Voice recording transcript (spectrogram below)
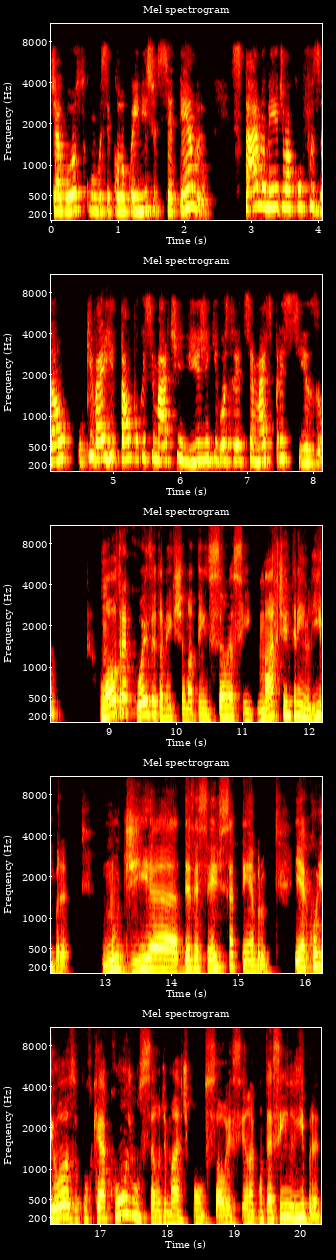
de agosto, como você colocou, início de setembro, estar no meio de uma confusão, o que vai irritar um pouco esse Marte em Virgem, que gostaria de ser mais preciso. Uma outra coisa também que chama atenção é assim: Marte entra em Libra no dia 16 de setembro. E é curioso porque a conjunção de Marte com o Sol esse ano acontece em Libra,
